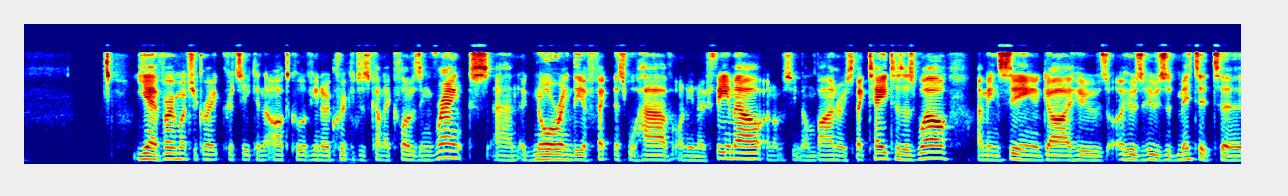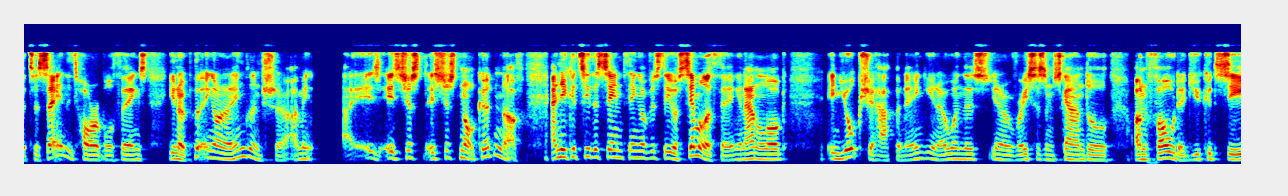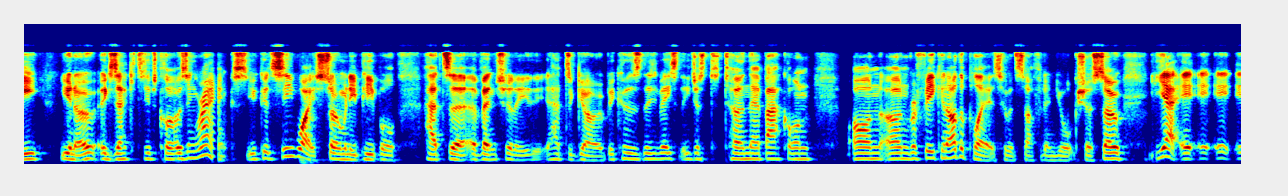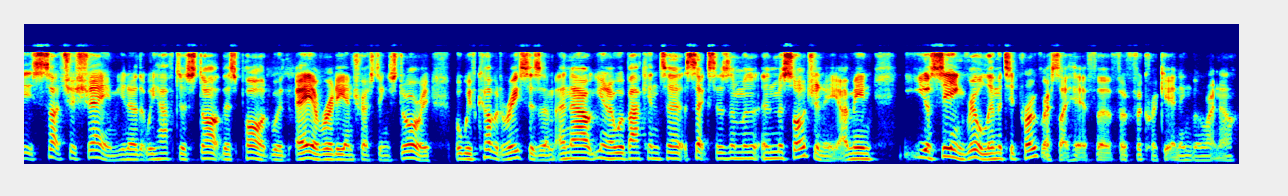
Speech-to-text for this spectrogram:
Yeah, very much a great critique in the article of, you know, cricketers kind of closing ranks and ignoring the effect this will have on, you know, female and obviously non-binary spectators as well. I mean, seeing a guy who's who's who's admitted to to saying these horrible things, you know, putting on an England shirt. I mean, Uh, it's, it's just it's just not good enough. And you could see the same thing, obviously, or similar thing, an analog in Yorkshire happening. You know, when this you know racism scandal unfolded, you could see you know executives closing ranks. You could see why so many people had to eventually had to go because they basically just turned their back on on on Rafiq and other players who had suffered in Yorkshire. So yeah, it, it, it's such a shame, you know, that we have to start this pod with a a really interesting story, but we've covered racism, and now you know we're back into sexism and, and misogyny. I mean, you're seeing real limited progress, I hear, for for, for cricket in England right now.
